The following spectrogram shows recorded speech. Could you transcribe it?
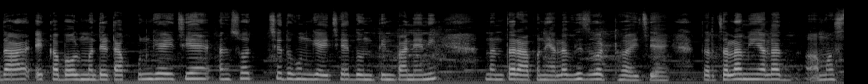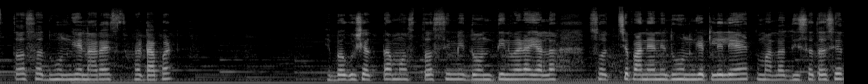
डाळ एका बाउलमध्ये टाकून घ्यायची आहे आणि स्वच्छ धुवून घ्यायची आहे दोन तीन पाण्याने. नंतर आपण याला भिजवत ठेवायची आहे. तर चला मी याला मस्त मस्त असं धुवून घेणार आहे फटाफट. हे बघू शकता मस्त अशी मी दोन तीन वेळा याला स्वच्छ पाण्याने धुवून घेतलेली आहे. तुम्हाला दिसत असेल.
